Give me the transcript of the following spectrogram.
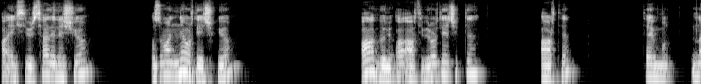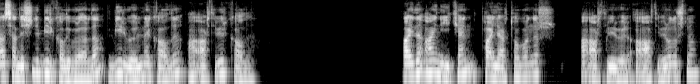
a eksi 1 sadeleşiyor. O zaman ne ortaya çıkıyor? A bölü a artı 1 ortaya çıktı. Artı. Tabi bunlar sadeleşince 1 kalıyor buralarda. 1 bölü ne kaldı? a artı 1 kaldı. Payda aynı iken paylar toplanır. a artı 1 bölü a artı 1 oluştu.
